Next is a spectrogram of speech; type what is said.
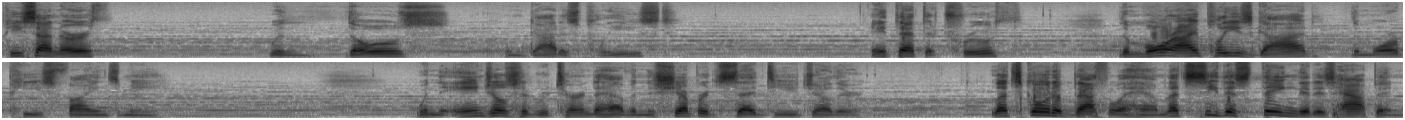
Peace on earth with those whom God is pleased. Ain't that the truth? The more I please God, the more peace finds me. When the angels had returned to heaven, the shepherds said to each other, Let's go to Bethlehem. Let's see this thing that has happened,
